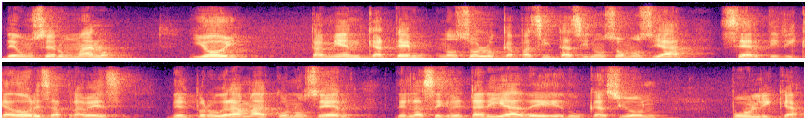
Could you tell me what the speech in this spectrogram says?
de un ser humano. Y hoy también CATEM no solo capacita, sino somos ya certificadores a través del programa Conocer de la Secretaría de Educación Pública.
